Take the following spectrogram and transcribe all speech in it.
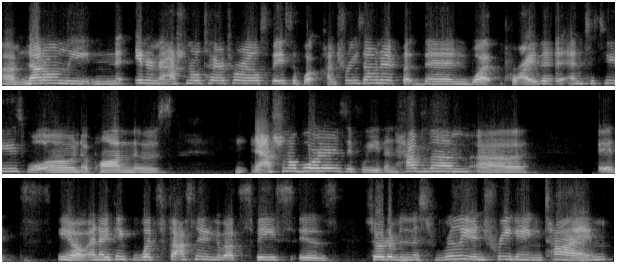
um, not only n- international territorial space of what countries own it, but then what private entities will own upon those national borders, if we even have them. Uh, it's, you know, and I think what's fascinating about space is sort of in this really intriguing time,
